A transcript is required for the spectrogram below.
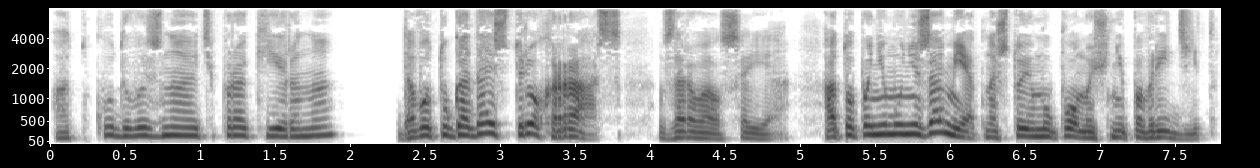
«Откуда вы знаете про Кирана?» «Да вот угадай с трех раз!» — взорвался я. «А то по нему незаметно, что ему помощь не повредит».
